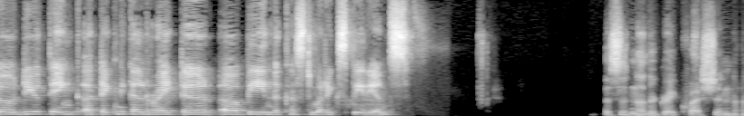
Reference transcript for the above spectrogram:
uh, do you think a technical writer uh, be in the customer experience? This is another great question.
